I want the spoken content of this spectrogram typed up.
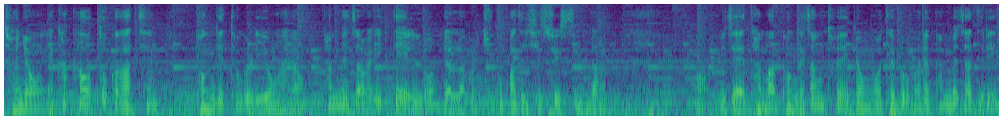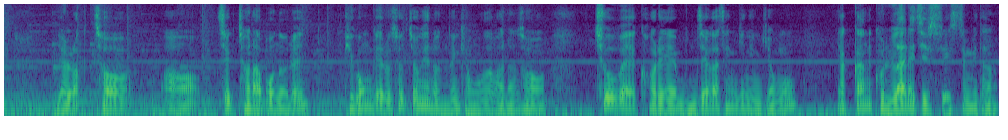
전용의 카카오톡과 같은 번개톡을 이용하여 판매자와 1대1로 연락을 주고받으실 수 있습니다. 어, 이제 다만 번개장터의 경우 대부분의 판매자들이 연락처 어, 즉 전화번호를 비공개로 설정해 놓는 경우가 많아서 추후에 거래에 문제가 생기는 경우 약간 곤란해질 수 있습니다.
